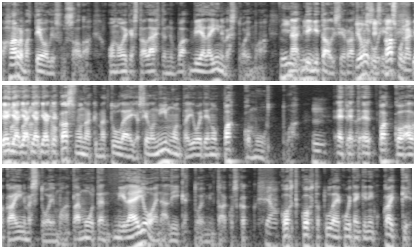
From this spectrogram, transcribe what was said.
harva teollisuusala on oikeastaan lähtenyt va- vielä investoimaan niin, nä- niin. digitaalisiin ratkaisuihin. Joo, siis kasvunäkymä ja, ja, ja, ja, ja kasvunäkymä tulee, ja siellä on niin monta, joiden on pakko muuttua. Mm, et, et, et, pakko alkaa investoimaan, tai muuten niillä ei ole enää liiketoimintaa, koska kohta, kohta tulee kuitenkin niin kuin kaikki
